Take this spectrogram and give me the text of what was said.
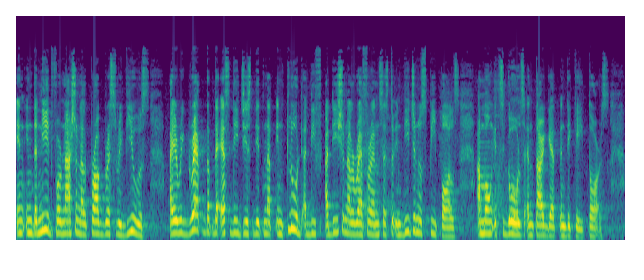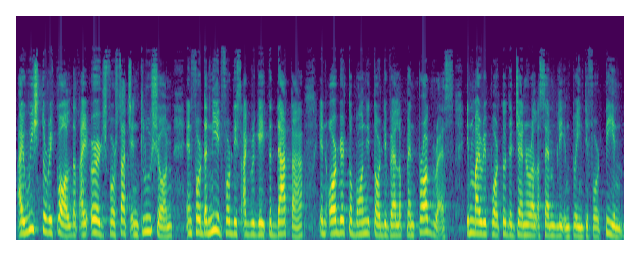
and in the need for national progress reviews, I regret that the SDGs did not include additional references to indigenous peoples among its goals and target indicators. I wish to recall that I urged for such inclusion and for the need for disaggregated data in order to monitor development progress in my report to the General Assembly in 2014.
